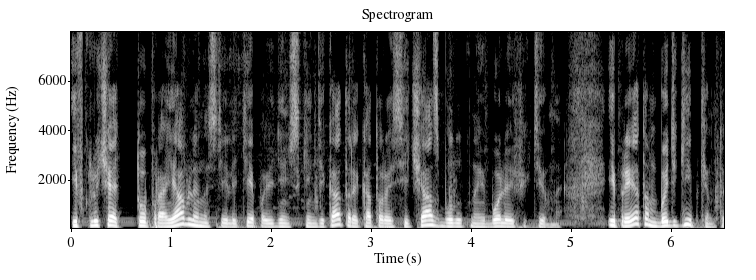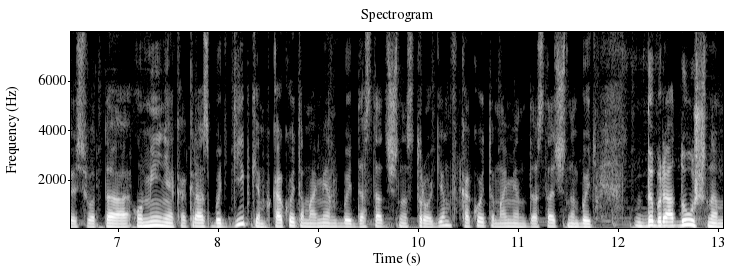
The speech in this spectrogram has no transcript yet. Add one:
И включать ту проявленность или те поведенческие индикаторы, которые сейчас будут наиболее эффективны. И при этом быть гибким. То есть вот а, умение как раз быть гибким, в какой-то момент быть достаточно строгим, в какой-то момент достаточно быть добродушным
